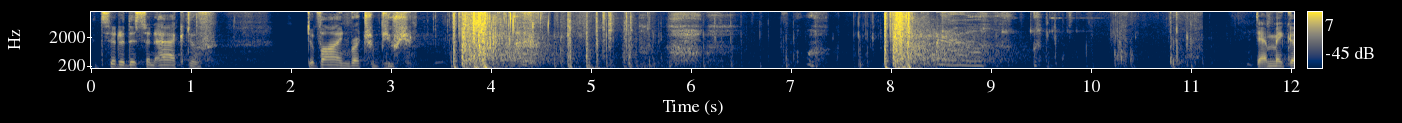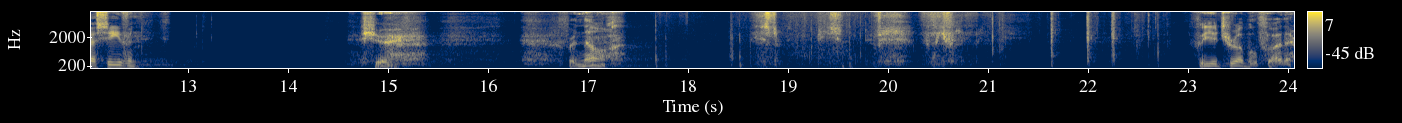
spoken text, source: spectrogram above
Consider this an act of divine retribution. That make us even. Sure. For now. For your trouble, Father.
